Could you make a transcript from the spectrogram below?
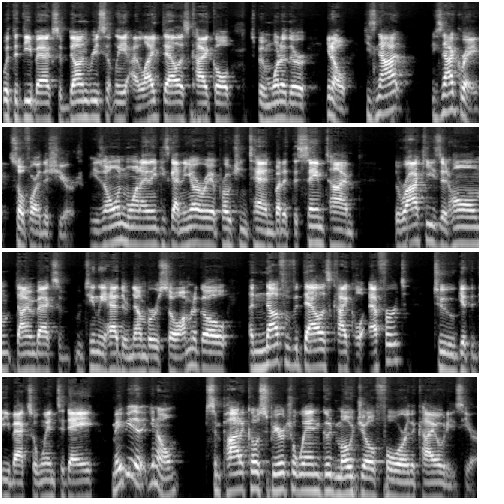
what the D backs have done recently. I like Dallas Keuchel. It's been one of their, you know, he's not. He's not great so far this year. He's 0 1. I think he's got an ERA approaching 10, but at the same time, the Rockies at home, Diamondbacks have routinely had their numbers. So I'm going to go enough of a Dallas Keuchel effort to get the D backs a win today. Maybe, a, you know, simpatico spiritual win, good mojo for the Coyotes here.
